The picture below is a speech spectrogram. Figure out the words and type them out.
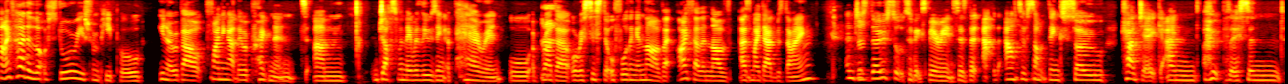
I've heard a lot of stories from people you know, about finding out they were pregnant um, just when they were losing a parent or a brother or a sister or falling in love. Like, I fell in love as my dad was dying. And just those sorts of experiences that out of something so tragic and hopeless and,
